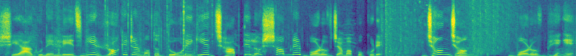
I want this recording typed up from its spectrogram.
সে আগুনের লেজ নিয়ে রকেটের মতো দৌড়ে গিয়ে ঝাঁপ দিল সামনের বরফ জামা পুকুরে। ঝংঝং বরফ ভেঙে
